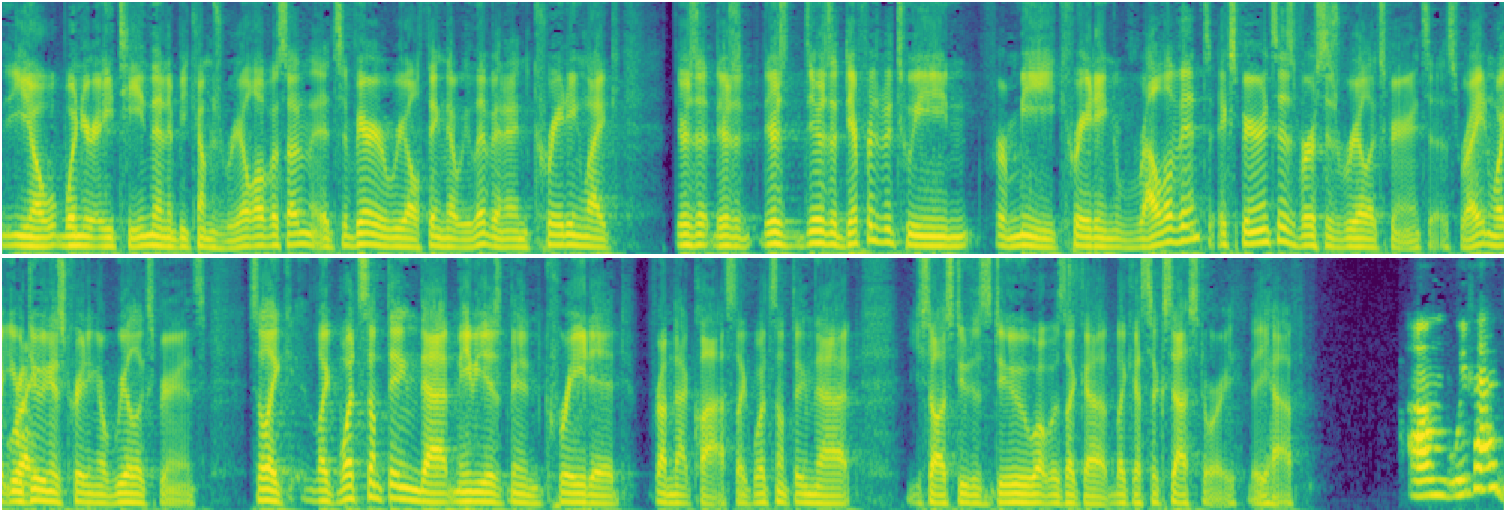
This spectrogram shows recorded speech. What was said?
you know when you're 18 then it becomes real all of a sudden. It's a very real thing that we live in and creating like there's a there's a there's there's a difference between for me creating relevant experiences versus real experiences right? And what you're right. doing is creating a real experience. So like like what's something that maybe has been created from that class? Like what's something that you saw students do? What was like a like a success story that you have? Um we've had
